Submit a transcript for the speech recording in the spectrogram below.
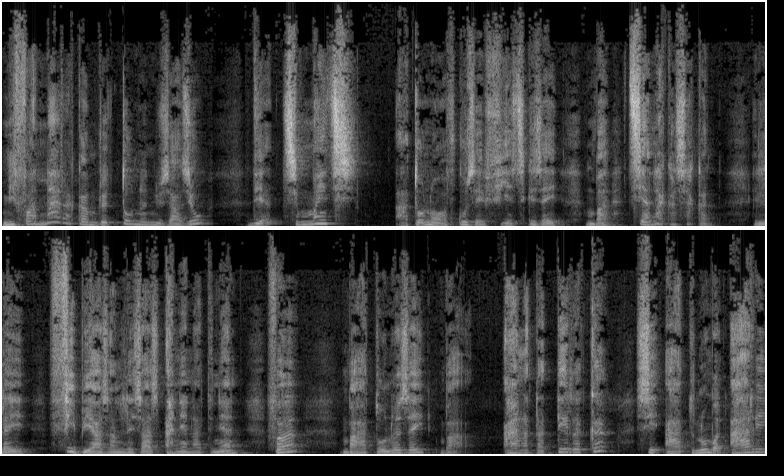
mifanaraka amin'ireo taonan'io zaza io dia tsy maintsy ataonao avokoa izay fihetsika izay mba tsy hanakasakana ilay fibeazan'ilay zaza any anatiny any fa mba hataonao izay mba anatanteraka sy ahatinombana ary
